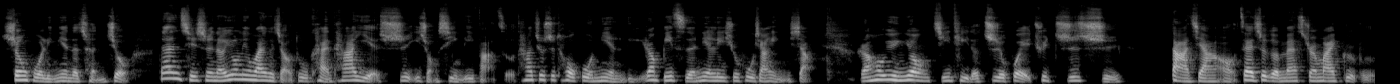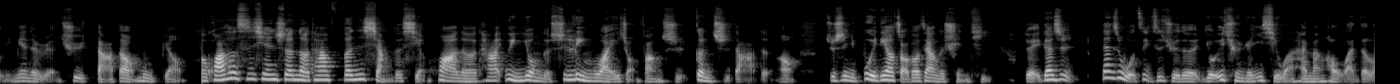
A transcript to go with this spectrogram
生活里面的成就。但其实呢，用另外一个角度看，它也是一种吸引力法则，它就是透过念力，让彼此的念力去互相影响，然后运用集体的智慧去支持。大家哦，在这个 Mastermind Group 里面的人去达到目标。华特斯先生呢，他分享的显化呢，他运用的是另外一种方式，更直达的哦，就是你不一定要找到这样的群体，对。但是，但是我自己是觉得有一群人一起玩还蛮好玩的了。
